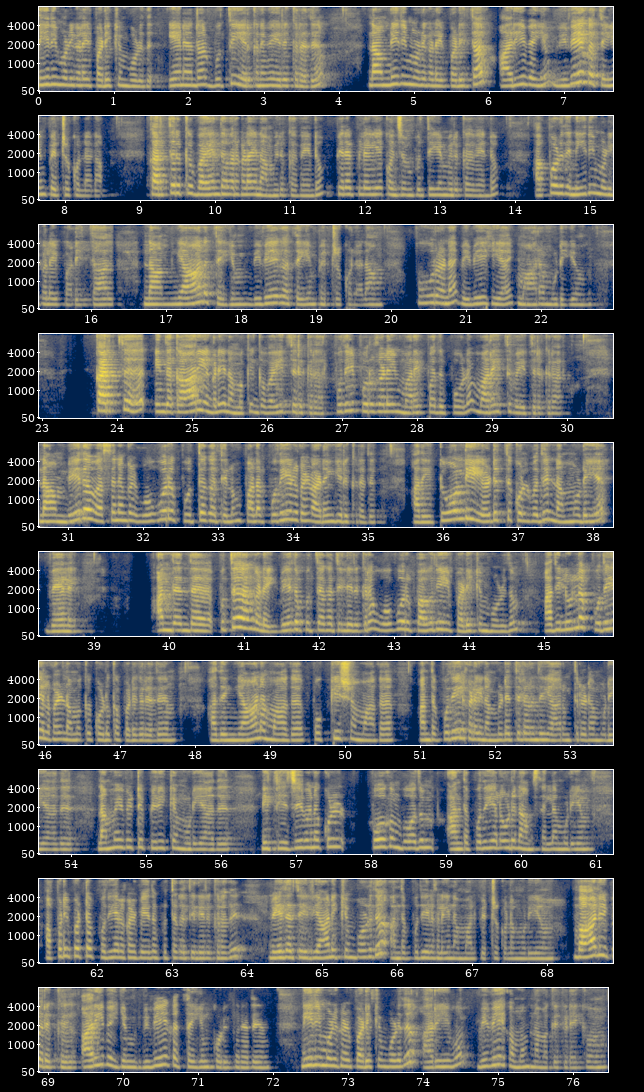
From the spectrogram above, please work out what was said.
நீதிமொழிகளை படிக்கும் பொழுது ஏனென்றால் புத்தி ஏற்கனவே இருக்கிறது. நாம் நீதிமொழிகளை படித்தால் அறிவையும் விவேகத்தையும் பெற்றுக்கொள்ளலாம் கர்த்தருக்கு பயந்தவர்களாய் நாம் இருக்க வேண்டும். பிறப்பிலேயே கொஞ்சம் புத்தியும் இருக்க வேண்டும். அப்பொழுது நீதிமொழிகளை படித்தால் நாம் ஞானத்தையும் விவேகத்தையும் பெற்றுக்கொள்ளலாம் பூரண விவேகியாய் மாற முடியும். கர்த்தர் இந்த காரியங்களை நமக்கு இங்கு வைத்திருக்கிறார். புதை பொருள்களை மறைப்பது போல மறைத்து வைத்திருக்கிறார். நாம் வேத வசனங்கள் ஒவ்வொரு புத்தகத்திலும் பல புதையல்கள் அடங்கி இருக்கிறது அதை தோண்டி எடுத்துக்கொள்வது நம்முடைய வேலை. அந்தந்த புத்தகங்களை வேத புத்தகத்தில் இருக்கிற ஒவ்வொரு பகுதியை படிக்கும் பொழுதும் அதிலுள்ள புதையல்கள் நமக்கு கொடுக்கப்படுகிறது. அது ஞானமாக பொக்கிஷமாக அந்த புதையல்களை நம்மிடத்திலிருந்து யாரும் திருட முடியாது. நம்மை விட்டு பிரிக்க முடியாது. நித்திய ஜீவனுக்குள் போகும்போதும் அந்த புதையலோடு நாம் செல்ல முடியும். அப்படிப்பட்ட புதையல்கள் வேத புத்தகத்தில் இருக்கிறது. வேதத்தை தியானிக்கும் பொழுது அந்த புதையல்களை நம்மால் பெற்றுக்கொள்ள முடியும். வாலிபருக்கு அறிவையும் விவேகத்தையும் கொடுக்கிறது. நீதிமொழிகள் படிக்கும் பொழுது அறிவும் விவேகமும் நமக்கு கிடைக்கும்.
